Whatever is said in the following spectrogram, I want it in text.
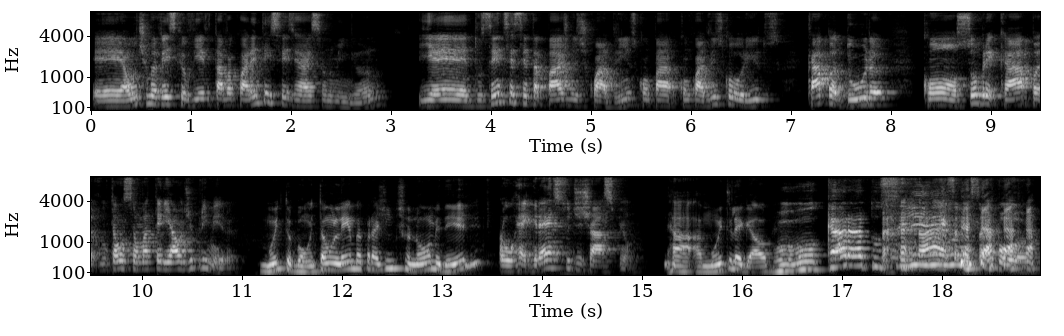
É, a última vez que eu vi ele estava R$ reais, se eu não me engano. E é 260 páginas de quadrinhos, com, com quadrinhos coloridos, capa dura, com sobrecapa. Então, assim, é um material de primeira. Muito bom. Então lembra pra gente o nome dele. O Regresso de Jaspion. Ah, muito legal. O cara tossiu. Essa versão é boa.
